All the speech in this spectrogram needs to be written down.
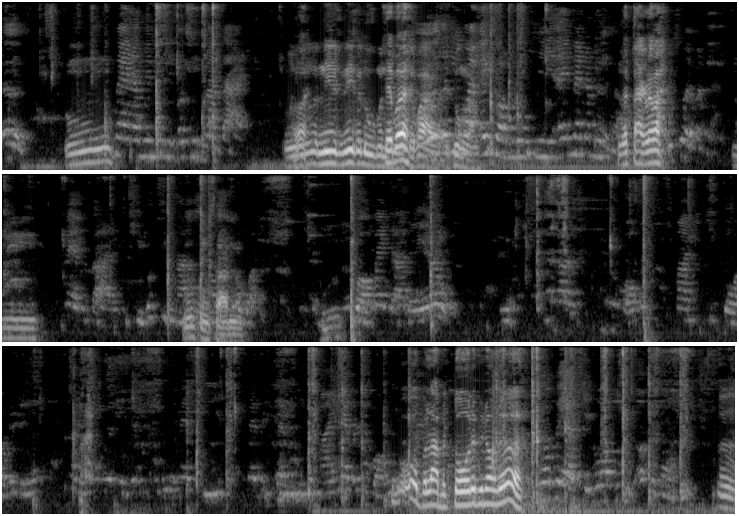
เอออืมแม่นะไม่ฉีดวัคซีนมาตาย เออนี่นี่ก็ดูมันเจ็บเว้ยแต่ว่าเออช่วงหว่าลังไอ้ซองลูกมีไอ้แม่น้ำหนึ่งเนื้อแตกเลยปะช่วยมันอืมแม่มันตายฉีดวัคซีนมาโอ้สงสารเราบอกแม่จ๋าแล้วของมันมาดีก่อนด้วยหรือแม่ฉีดแม่เป็นแค่โอ้ปลาร้ามันโตเลยพี่น้องเด้อเออ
